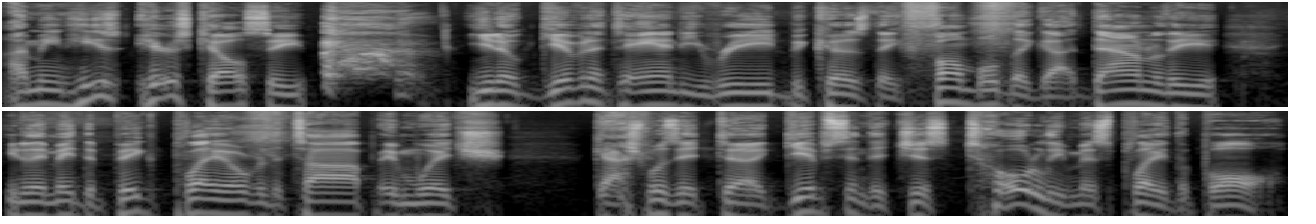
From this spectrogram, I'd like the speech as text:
i mean he's here's kelce you know, giving it to Andy Reid because they fumbled. They got down to the, you know, they made the big play over the top in which, gosh, was it uh, Gibson that just totally misplayed the ball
